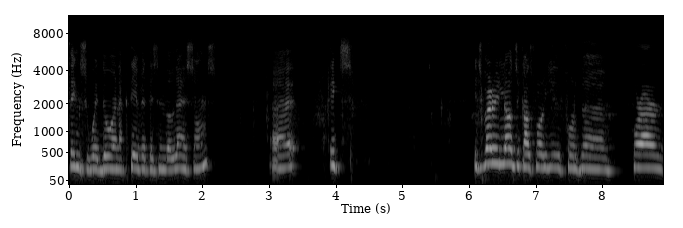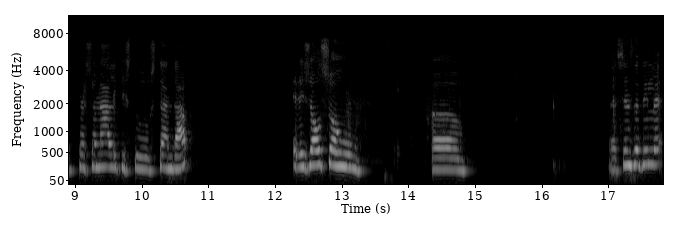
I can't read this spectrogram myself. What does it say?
things we do and activities in the lessons, uh, it's it's very logical for you for the for our personalities to stand up. It is also uh, uh, since the DL,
